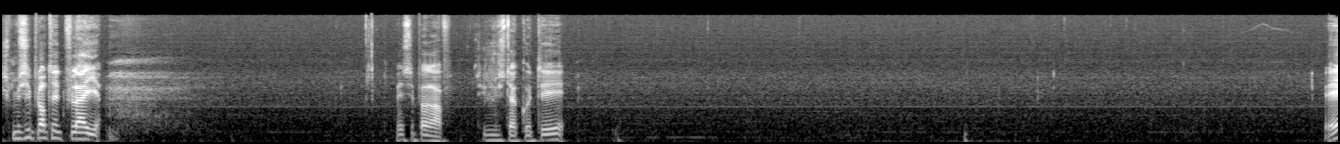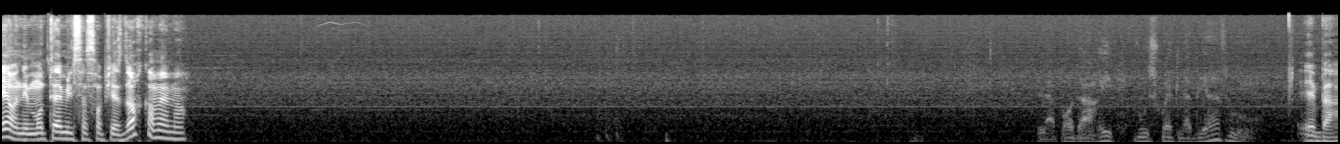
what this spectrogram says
Je me suis planté de fly. Mais c'est pas grave. C'est juste à côté. Et on est monté à 1500 pièces d'or quand même. Hein. La Pandari vous souhaite la bienvenue. Eh ben,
